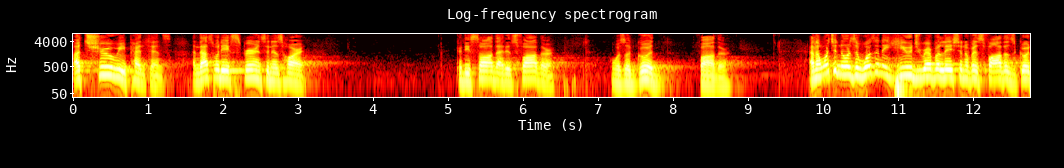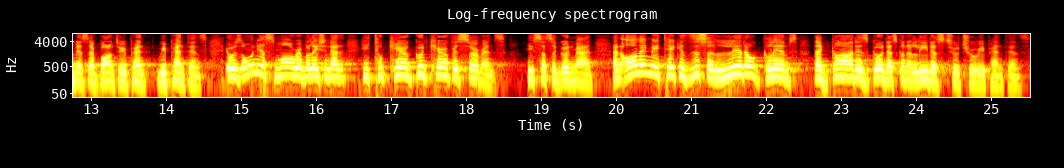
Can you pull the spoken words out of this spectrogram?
A true repentance. And that's what he experienced in his heart. Because he saw that his father was a good father. And I want you to notice it wasn't a huge revelation of his father's goodness that brought him to repent, repentance. It was only a small revelation that he took care, good care of his servants. He's such a good man. And all I may take is just a little glimpse that God is good that's going to lead us to true repentance.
